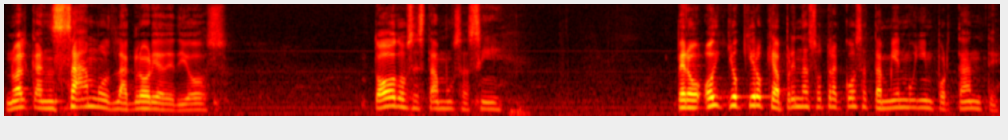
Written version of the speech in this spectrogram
No alcanzamos la gloria de Dios. Todos estamos así. Pero hoy yo quiero que aprendas otra cosa también muy importante.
